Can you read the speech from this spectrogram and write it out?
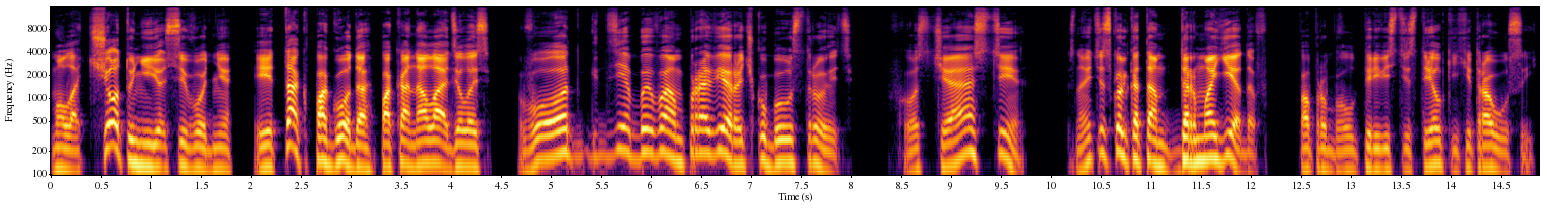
мол, отчет у нее сегодня. И так погода пока наладилась. Вот где бы вам проверочку бы устроить? В хозчасти. Знаете, сколько там дармоедов? Попробовал перевести стрелки хитроусый.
